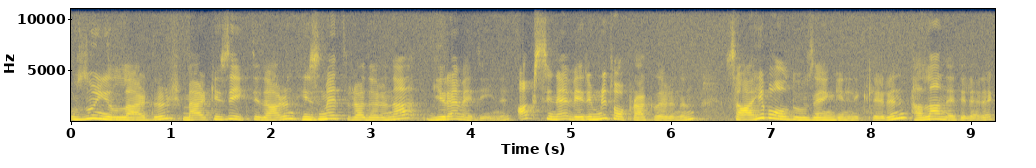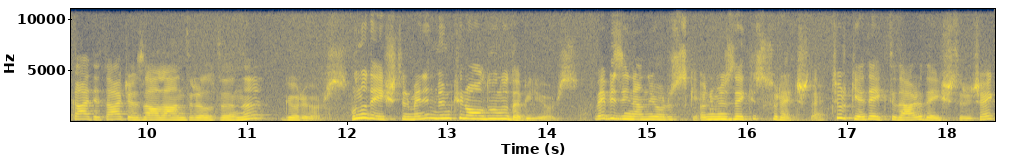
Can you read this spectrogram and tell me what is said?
uzun yıllardır merkezi iktidarın hizmet radarına giremediğini, aksine verimli topraklarının sahip olduğu zenginliklerin talan edilerek adeta cezalandırıldığını görüyoruz. Bunu değiştirmenin mümkün olduğunu da biliyoruz. Ve biz inanıyoruz ki önümüzdeki süreçte Türkiye'de iktidarı değiştirecek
